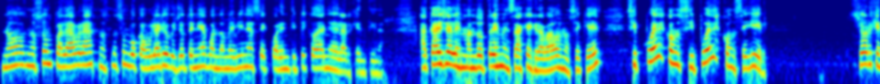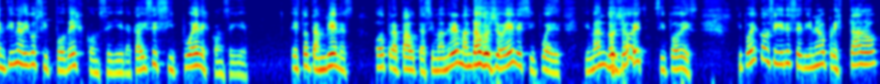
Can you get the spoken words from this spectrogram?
no, no son palabras, no, es un vocabulario que yo tenía cuando me vine hace cuarenta y pico de años de la Argentina. Acá ella les mandó tres mensajes grabados, no sé qué es. Si puedes, si puedes conseguir, yo Argentina digo si podés conseguir, acá dice si puedes conseguir. Esto también es otra pauta. Si me hubiera mandado Joel es si puedes, si mando yo es si podés. si podés conseguir ese dinero prestado,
